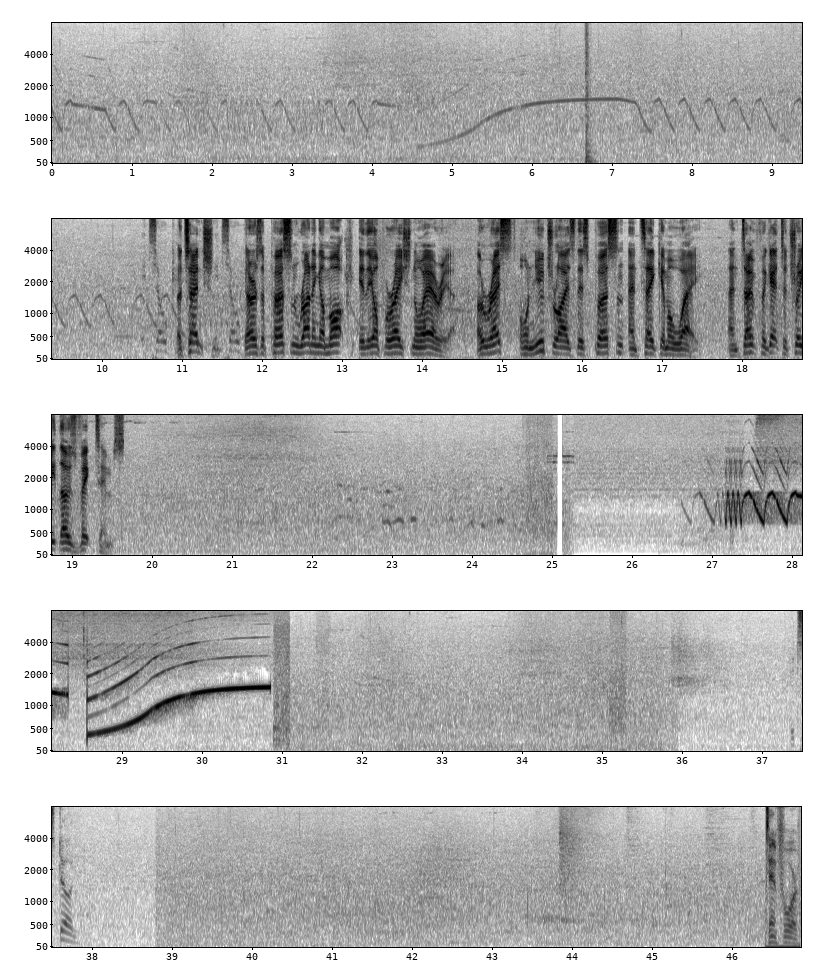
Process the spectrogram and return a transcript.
Attention, there is a person running amok in the operational area. Arrest or neutralize this person and take him away. And don't forget to treat those victims. Ten four.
